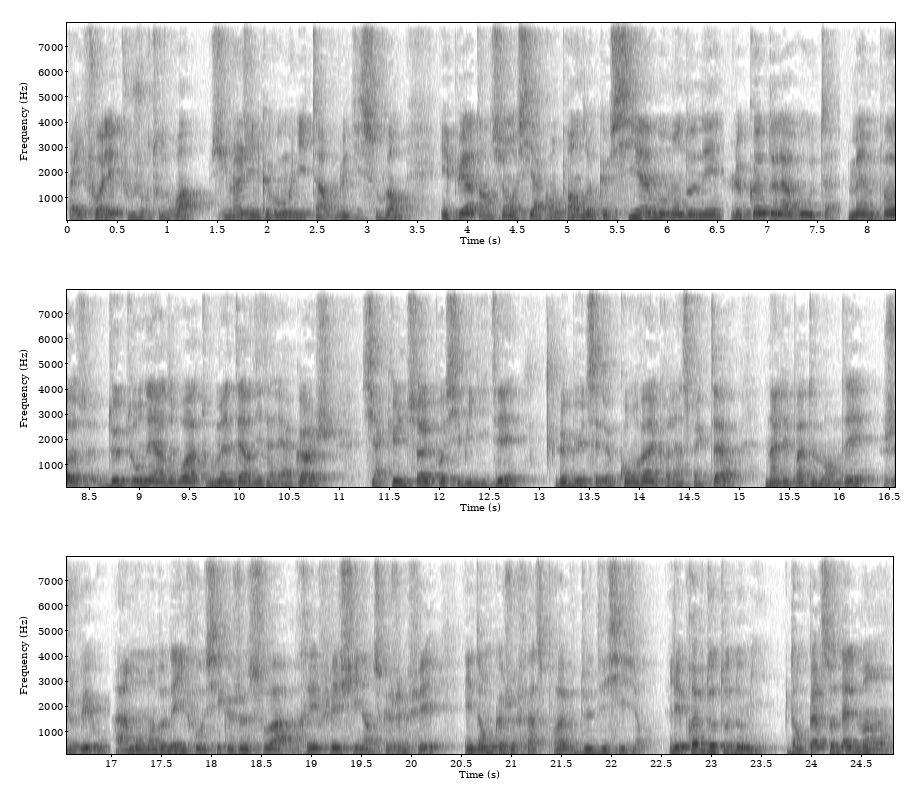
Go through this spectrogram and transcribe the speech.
bah, il faut aller toujours tout droit. J'imagine que vos moniteurs vous le disent souvent. Et puis, attention aussi à comprendre que si à un moment donné, le code de la route m'impose de tourner à droite ou m'interdit d'aller à gauche, s'il n'y a qu'une seule possibilité, le but, c'est de convaincre l'inspecteur. N'allez pas demander je vais où. À un moment donné, il faut aussi que je sois réfléchi dans ce que je fais et donc que je fasse preuve de décision. L'épreuve d'autonomie. Donc personnellement,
